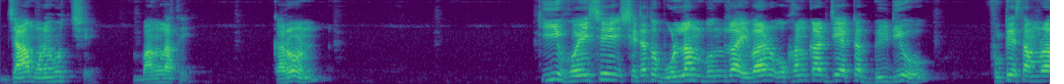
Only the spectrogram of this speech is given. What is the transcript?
যা মনে হচ্ছে বাংলাতে। কারণ কি হয়েছে সেটা তো বললাম বন্ধুরা, এবার ওখানকার যে একটা ভিডিও ফুটেজ আমরা,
